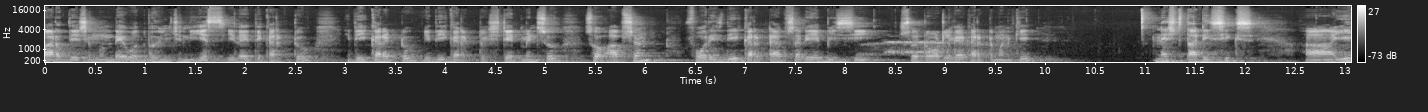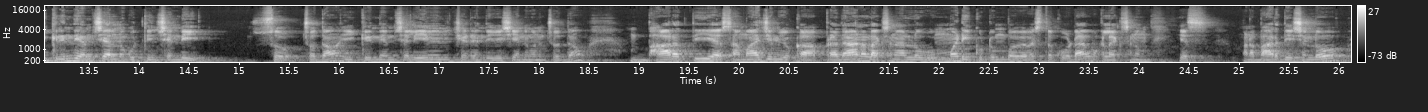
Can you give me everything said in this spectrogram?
భారతదేశం నుండే ఉద్భవించింది. ఎస్ ఇదైతే కరెక్టు ఇది కరెక్టు ఇది correct statements. So option four is the correct answer ABC so టోటల్గా కరెక్ట్ మనకి. నెక్స్ట్ థర్టీ సిక్స్ ఈ క్రింది అంశాలను గుర్తించండి. సో చూద్దాం ఈ క్రింది అంశాలు ఏమేమి ఇచ్చాడనే విషయాన్ని మనం చూద్దాం. భారతీయ సమాజం యొక్క ప్రధాన లక్షణాల్లో ఉమ్మడి కుటుంబ వ్యవస్థ కూడా ఒక లక్షణం. ఎస్ మన భారతదేశంలో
